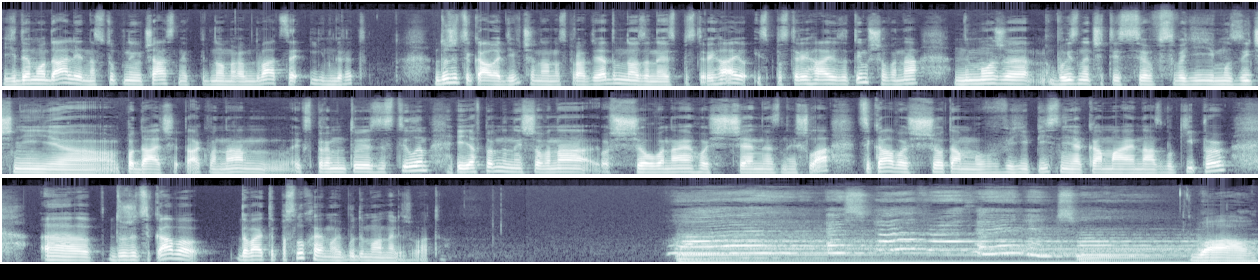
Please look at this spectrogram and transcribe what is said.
Йдемо далі. Наступний учасник під номером 2 це Інгрид. Дуже цікава дівчина, насправді. Я давно за нею спостерігаю і спостерігаю за тим, що вона не може визначитись в своїй музичній е, подачі. Так, вона експериментує зі стилем, і я впевнений, що вона, що вона його ще не знайшла. Цікаво, що там в її пісні, яка має назву Keeper. Е, дуже цікаво. Давайте послухаємо і будемо аналізувати. Own.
